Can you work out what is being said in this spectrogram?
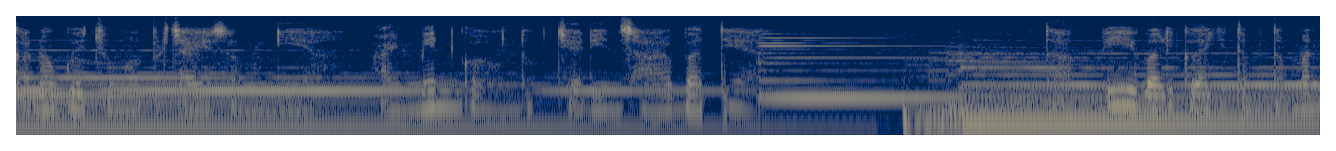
Karena gue cuma percaya sama dia. I mean kalau untuk jadiin sahabat ya. Tapi balik lagi teman-teman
